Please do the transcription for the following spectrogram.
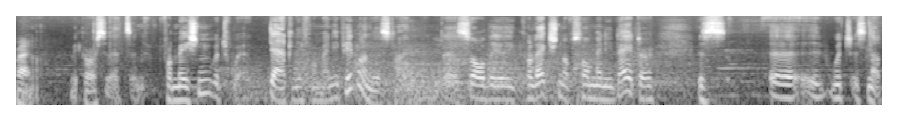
Right. because it's information which were deadly for many people in this time. And, uh, so the collection of so many data is. Uh, which is not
